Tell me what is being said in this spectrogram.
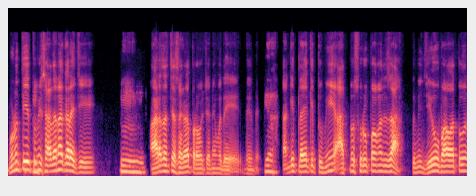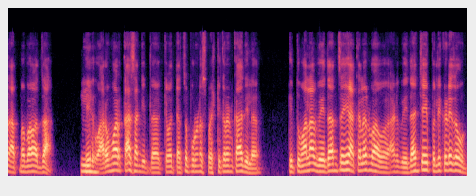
म्हणून ती तुम्ही साधना करायची. महाराजांच्या सगळ्या प्रवचनेमध्ये सांगितलंय की तुम्ही आत्मस्वरूपामध्ये जा. तुम्ही जीव भावातून आत्मभावात जा. हे वारंवार का सांगितलं? किंवा त्याचं पूर्ण स्पष्टीकरण का दिलं? की तुम्हाला वेदांचंही आकलन व्हावं आणि वेदांच्याही पलीकडे जाऊन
